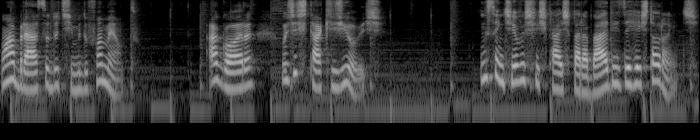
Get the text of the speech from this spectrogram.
Um abraço do time do Fomento. Agora, os destaques de hoje: Incentivos fiscais para bares e restaurantes.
